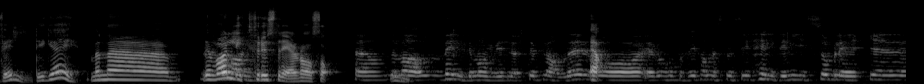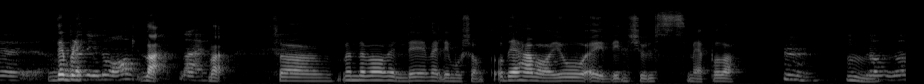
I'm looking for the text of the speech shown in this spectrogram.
veldig gøy. Men eh, det var litt frustrerende også. Ja, det var veldig mange vidløftige planer, Ja. og jeg håper vi kan nesten si heldigvis så ble ikke Det ble- noe av. Nei. Nei. Nei. Så, men det var veldig, veldig morsomt. Og det her var jo Øyvind Schulz med på, da. Mm. Mm. Da, da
